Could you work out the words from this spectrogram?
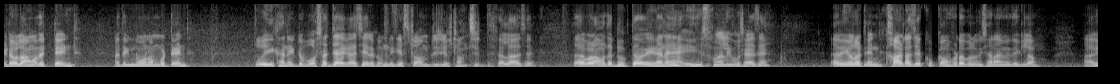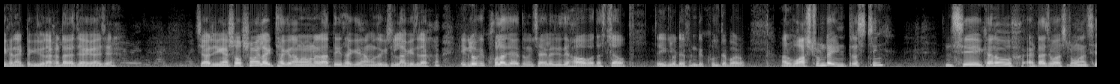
এটা হলো আমাদের টেন্ট, আই থিঙ্ক ন নম্বর টেন্ট। তো এখানে একটু বসার জায়গা আছে, এরকম নিজের স্টম্প ফেলা আছে। তারপর আমাদের ঢুকতে হবে এখানে, এই সোনালি বসে আছে। আর এই হলো টেন্ট খাট আছে, খুব কমফোর্টেবল বিছানা আমি দেখলাম। আর এখানে একটা কিছু রাখা টাকার জায়গা আছে। চার্জিং হ্যাঁ সবসময় লাইট থাকে না, আমার মনে হয় রাতেই থাকে, আমাদের কিছু লাগেজ রাখা। এগুলোকে খোলা যায়, তুমি চাইলে যদি হাওয়া বাতাস চাও, তো এইগুলো ডেফিনেটলি খুলতে পারো। আর ওয়াশরুমটা ইন্টারেস্টিং যে এখানেও অ্যাটাচ ওয়াশরুম আছে।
